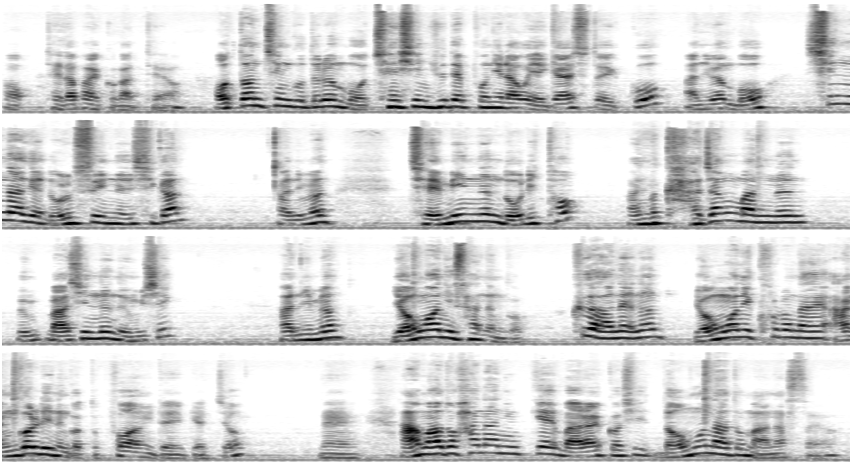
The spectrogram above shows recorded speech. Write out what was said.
어, 대답할 것 같아요. 어떤 친구들은 뭐 최신 휴대폰이라고 얘기할 수도 있고 아니면 뭐 신나게 놀 수 있는 시간 아니면 재밌는 놀이터 아니면 가장 맞는 음, 맛있는 음식 아니면 영원히 사는 거. 그 안에는 영원히 코로나에 안 걸리는 것도 포함이 되어 있겠죠. 네. 아마도 하나님께 말할 것이 너무나도 많았어요.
